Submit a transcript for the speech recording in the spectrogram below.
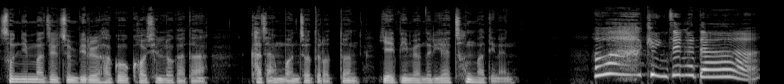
손님 맞을 준비를 하고 거실로 가다 가장 먼저 들었던 예비 며느리의 첫 마디는 와 굉장하다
